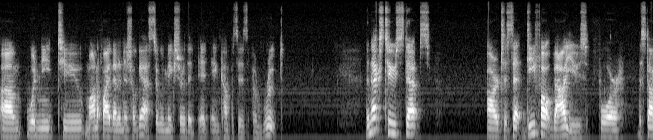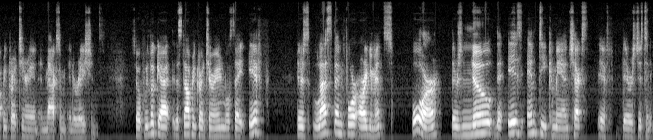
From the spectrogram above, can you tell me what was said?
um, would need to modify that initial guess so we make sure that it encompasses a root. The next two steps are to set default values for the stopping criterion and maximum iterations. So if we look at the stopping criterion, we'll say if there's less than four arguments or there's no, the is empty command checks if there's just an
